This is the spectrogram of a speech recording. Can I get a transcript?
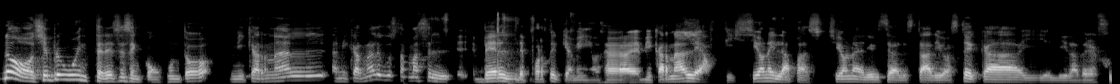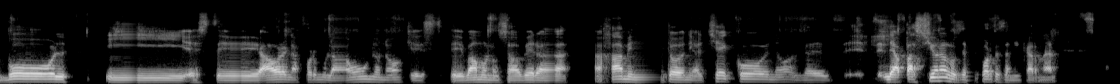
No, siempre hubo intereses en conjunto. Mi carnal, a mi carnal le gusta más el, eh, ver el deporte que a mí. O sea, mi carnal le aficiona y le apasiona el irse al estadio Azteca y el ir a ver fútbol y este, ahora en la Fórmula 1, ¿no? Que este, vámonos a ver a, a Hamilton y al Checo, ¿no? Le, apasionan los deportes a mi carnal.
